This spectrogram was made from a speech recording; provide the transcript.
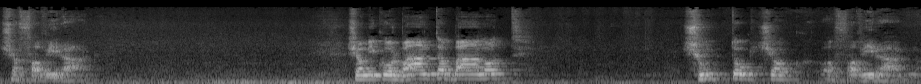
és a favirág. És amikor bánt a bánat, suttog csak a favirágnak.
